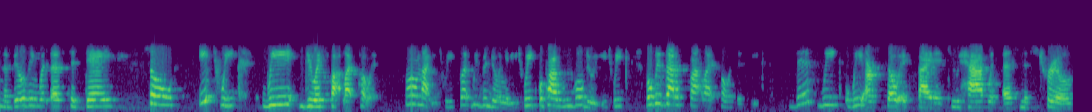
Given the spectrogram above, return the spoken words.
in the building with us today. So each week we do a spotlight poet. Well, not each week, but we've been doing it each week. We'll probably we will do it each week. But we've got a spotlight poet this week. This week we are so excited to have with us Miss Trills.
